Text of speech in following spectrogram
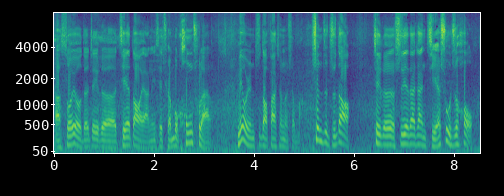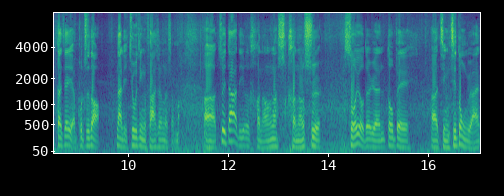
啊，所有的这个街道呀，那些全部空出来了，没有人知道发生了什么，甚至直到这个世界大战结束之后，大家也不知道那里究竟发生了什么。啊，最大的一个可能呢，是可能是所有的人都被呃紧急动员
